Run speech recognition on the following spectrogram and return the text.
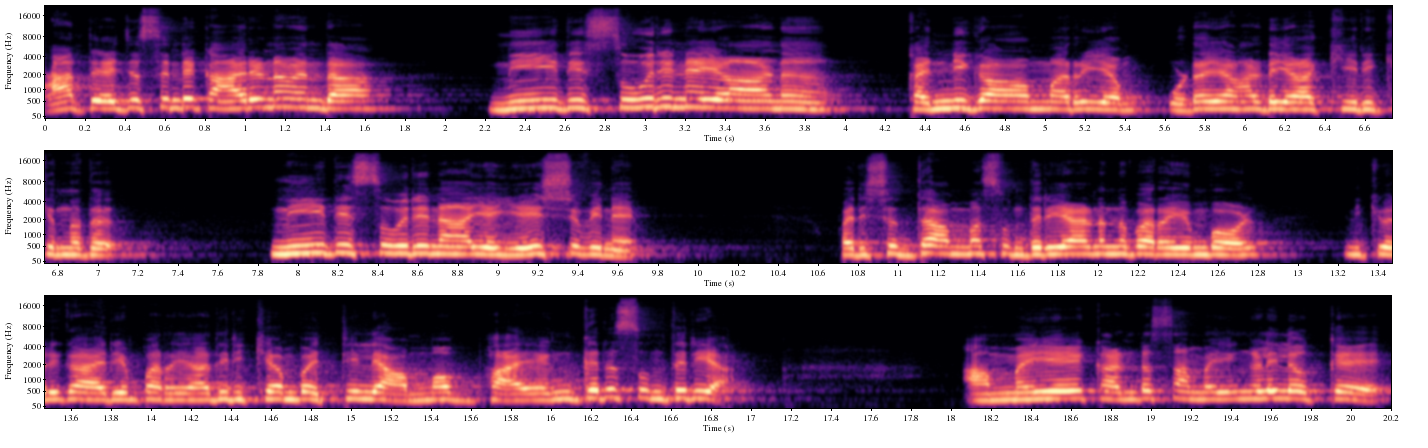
ആ തേജസ്സിന്റെ കാരണം എന്താ? നീതി സൂര്യനെയാണ് കന്യകാമറിയം ഉടയാടയാക്കിയിരിക്കുന്നത്. നീതി സൂര്യനായ യേശുവിനെ. പരിശുദ്ധ അമ്മ സുന്ദരിയാണെന്ന് പറയുമ്പോൾ എനിക്കൊരു കാര്യം പറയാതിരിക്കാൻ പറ്റില്ല. അമ്മ ഭയങ്കര സുന്ദരിയാ. അമ്മയെ കണ്ട സമയങ്ങളിലൊക്കെ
